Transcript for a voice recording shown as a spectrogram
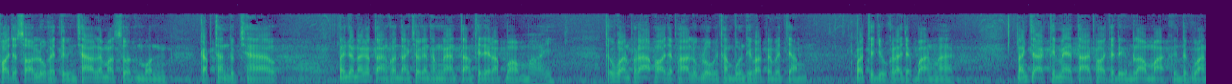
พ่อจะสอนลูกให้ตื่นเช้า แล้วมาสวดมนต์กับท่านทุกเช้าอ๋อห ลังจากนั้นก็ต่างคนต่างช่วยกันทำงานตามที่ได้รับมอบหมาย ทุกวันพระพ่อจะพาลูกๆไปทำบุญที่วัดเป็นประจำวัดจะอยู่ไกลจากบ้านมาก หลังจากที่แม่ตายพ่อจะดื่มเหล้ามากขึ้นทุกวัน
